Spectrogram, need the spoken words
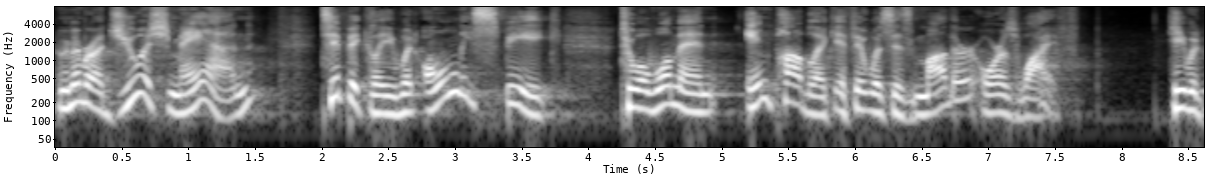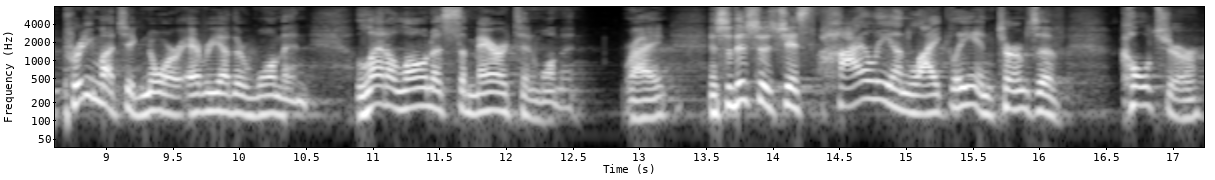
remember, a Jewish man typically would only speak to a woman in public if it was his mother or his wife. He would pretty much ignore every other woman, let alone a Samaritan woman, right? And so this was just highly unlikely in terms of culture.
